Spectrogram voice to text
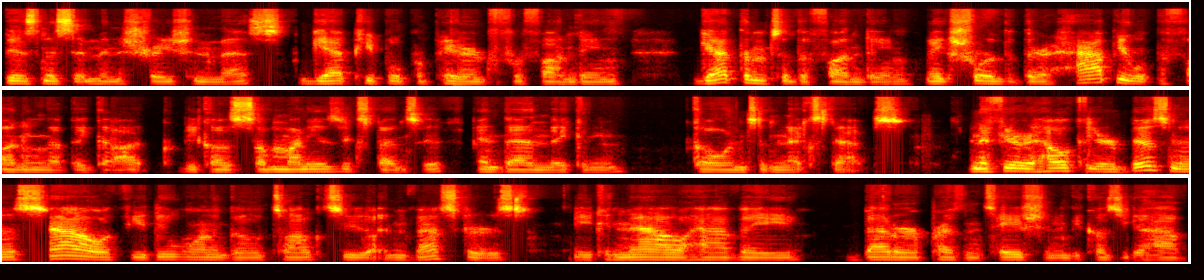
business administration mess, get people prepared for funding, get them to the funding, make sure that they're happy with the funding that they got because some money is expensive, and then they can go into the next steps. And if you're a healthier business, now if you do want to go talk to investors, you can now have a better presentation because you have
